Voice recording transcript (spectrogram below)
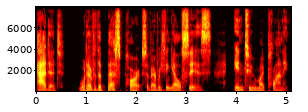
added whatever the best parts of everything else is into my planning.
